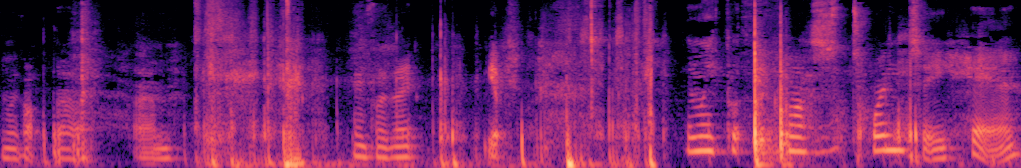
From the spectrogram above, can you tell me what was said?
And we've got the um, 158. Yep. Then we put the class 20 here.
